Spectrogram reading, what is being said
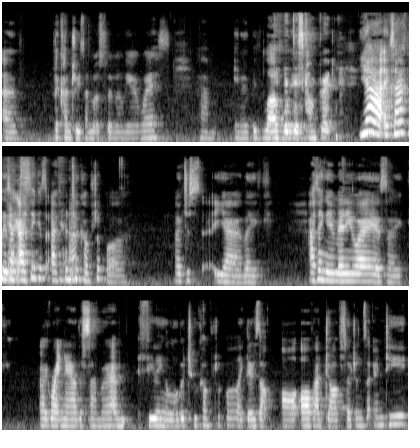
of the countries I'm most familiar with. Um, you know, it'd be lovely. The discomfort. Yeah, exactly. It's like I think it's I've been too comfortable. I've just yeah, like I think in many ways like like right now this summer I'm feeling a little bit too comfortable. Like there's that all all that job search uncertainty,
